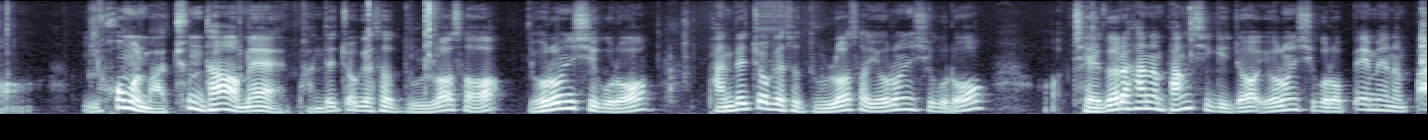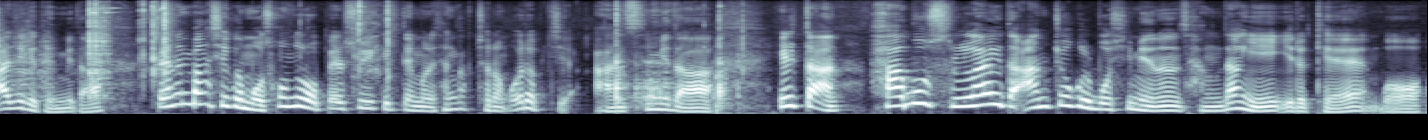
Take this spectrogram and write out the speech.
어, 이 홈을 맞춘 다음에 반대쪽에서 눌러서 이런 식으로 반대쪽에서 눌러서 이런 식으로 어, 제거를 하는 방식이죠. 이런 식으로 빼면은 빠지게 됩니다. 빼는 방식은 뭐 손으로 뺄 수 있기 때문에 생각처럼 어렵지 않습니다. 일단 하부 슬라이드 안쪽을 보시면은 상당히 이렇게 뭐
